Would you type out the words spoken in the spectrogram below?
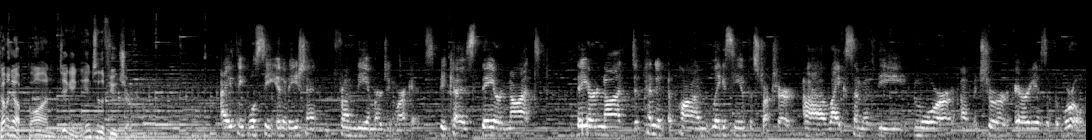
Coming up on Digging into the Future. I think we'll see innovation from the emerging markets because they are not they are not dependent upon legacy infrastructure uh, like some of the more uh, mature areas of the world.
